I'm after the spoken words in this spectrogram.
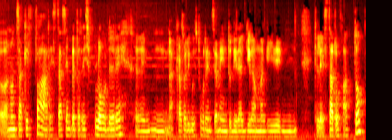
uh, non sa che fare, sta sempre per esplodere eh, a causa di questo potenziamento di raggi gamma che, che le è stato fatto.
